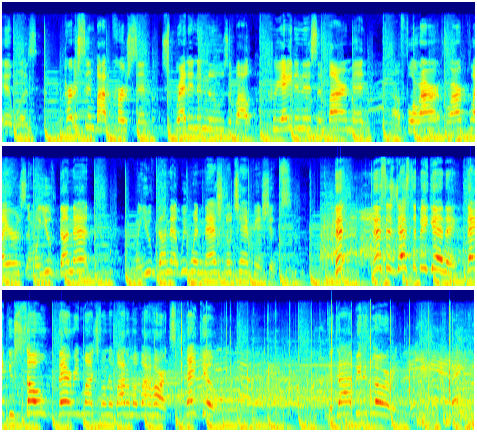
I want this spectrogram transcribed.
it was person by person spreading the news about creating this environment uh, for our for our players. And when you've done that, when you've done that, we win national championships. This, this is just the beginning. Thank you so very much from the bottom of our hearts. Thank you. To God be the glory.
